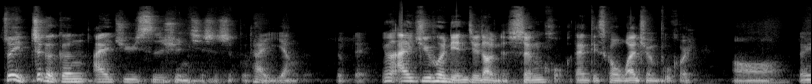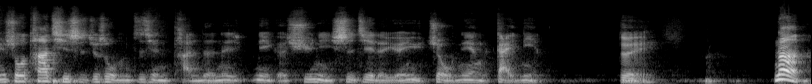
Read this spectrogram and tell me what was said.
所以这个跟 IG 私讯其实是不太一样的，对不对？因为 IG 会连接到你的生活，但 Discord 完全不会。哦，等于说它其实就是我们之前谈的那那个虚拟世界的元宇宙那样的概念。对，那。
